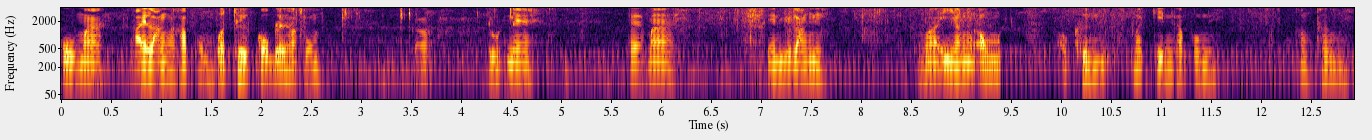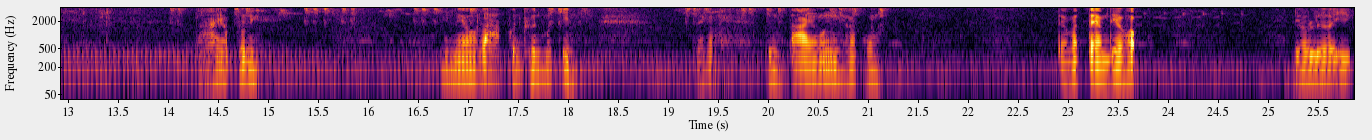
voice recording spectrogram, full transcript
กู้มาหลายหลังแล้วครับ ผมพดถือกบเลยครับ ผม ก็รุดแน่แต่มาเห็นอยู่หลังนี่แต่ว่าอีหยังเอาเอาขึ้นมากินครับผมนี่ข้างเทิงนี่ตายครับตัวนี้มีแนวหลากเพิ่นขึ้นมากินแต่ก็เพิ่งตายมั้งนี่ครับผม แต่มาแต้มเดียวครับ เดี๋ยวเหลืออีก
